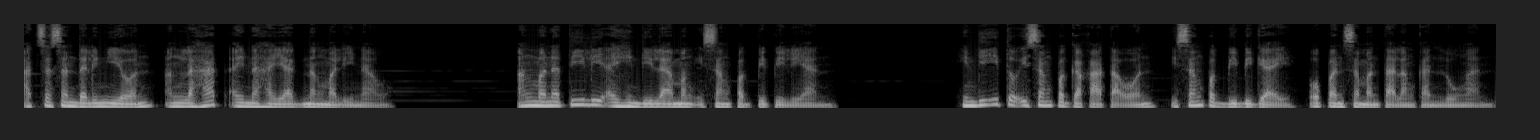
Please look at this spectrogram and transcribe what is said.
At sa sandaling iyon, ang lahat ay nahayag ng malinaw. Ang manatili ay hindi lamang isang pagpipilian. Hindi ito isang pagkakataon, isang pagbibigay, o pansamantalang kanlungan.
